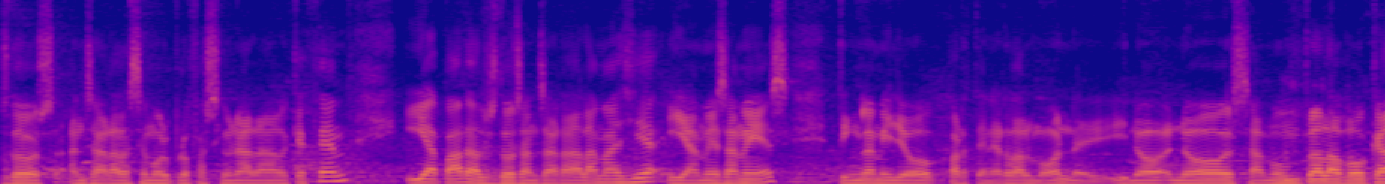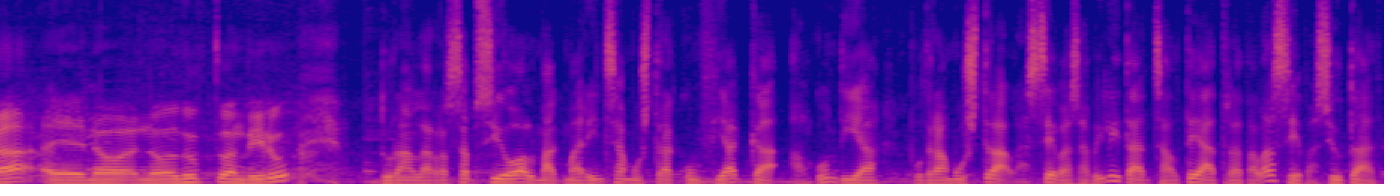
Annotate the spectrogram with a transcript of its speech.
Els dos ens agrada ser molt professional en el que fem i a part els dos ens agrada la màgia i a més a més tinc la millor partener del món i no, no se m'omple la boca, eh, no, no dubto en dir-ho, durant la recepció, el mag Marín s'ha mostrat confiat que algun dia podrà mostrar les seves habilitats al teatre de la seva ciutat.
